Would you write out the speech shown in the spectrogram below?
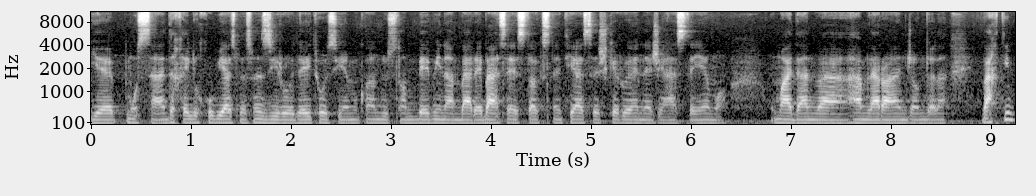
یه مستند خیلی خوبی هست به اسم زیرو دی توصیه می‌کنم دوستان ببینم برای بحث استاکس نتی هستش که روی انرژی هسته ما. اومدن و حمله را انجام دادن. وقتی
